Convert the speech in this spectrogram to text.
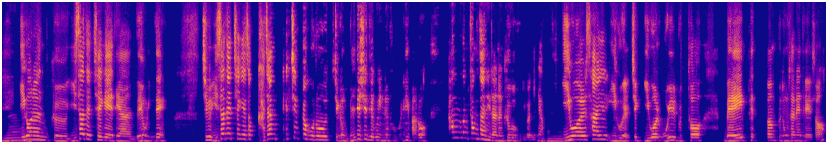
음, 이거는 그 이사 대책에 대한 내용인데 지금 이사 대책에서 가장 핵심적으로 지금 문제시되고 있는 부분이 바로 현금 청산이라는 그 부분이거든요. 음, 2월 4일 이후에 즉 2월 5일부터 매입했던 부동산에 대해서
